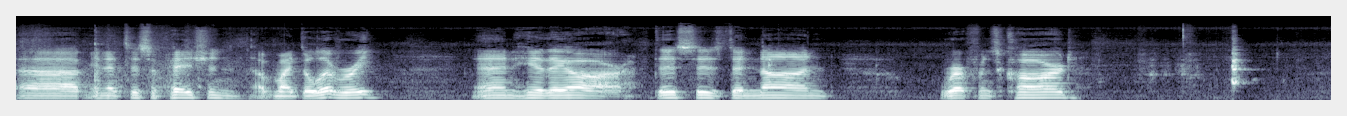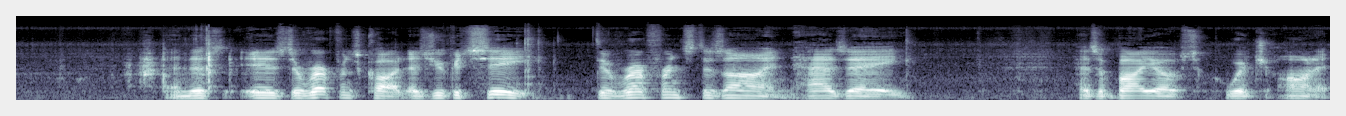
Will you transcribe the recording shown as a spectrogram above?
uh, in anticipation of my delivery. And here they are. This is the non reference card. And this is the reference card. As you could see the reference design has a has a BIOS switch on it.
